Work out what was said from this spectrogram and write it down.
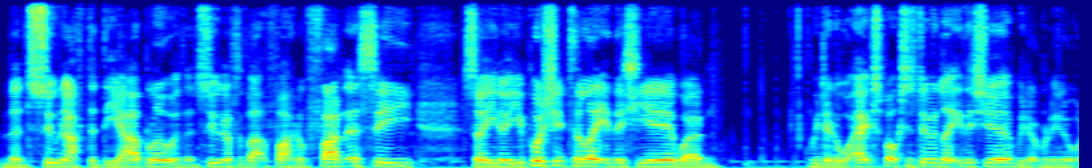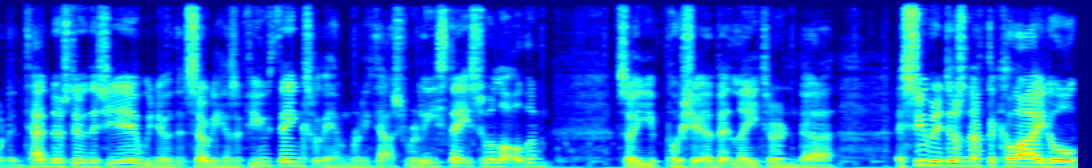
and then soon after Diablo, and then soon after that Final Fantasy. So you know you push it to later this year when we don't know what Xbox is doing later this year. We don't really know what Nintendo's doing this year. We know that Sony has a few things, but they haven't really attached release dates to a lot of them. So you push it a bit later, and uh, assuming it doesn't have to collide or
